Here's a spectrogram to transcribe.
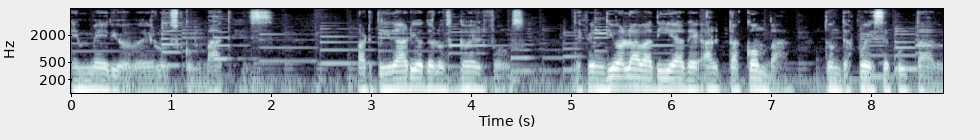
en medio de los combates. Partidario de los guelfos, defendió la abadía de Altacomba, donde fue sepultado.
